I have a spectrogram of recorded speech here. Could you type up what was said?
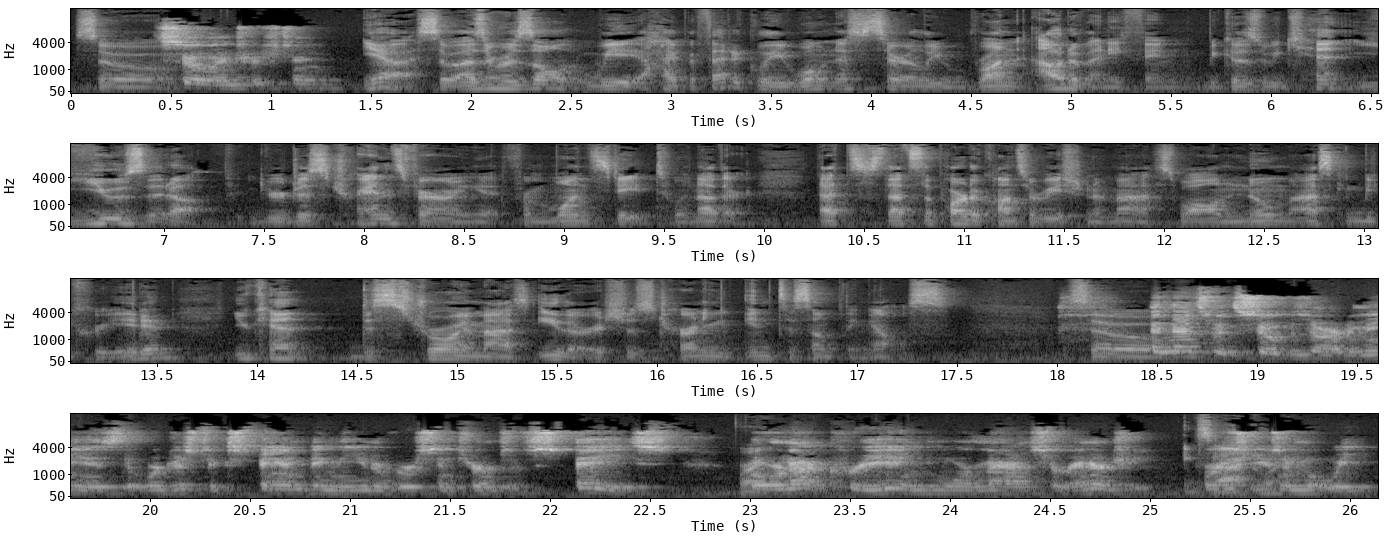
So So interesting. Yeah, so as a result, we hypothetically won't necessarily run out of anything because we can't use it up. You're just transferring it from one state to another. That's that's the part of conservation of mass. While no mass can be created, you can't destroy mass either. It's just turning into something else. So and that's what's so bizarre to me is that we're just expanding the universe in terms of space, right. but we're not creating more mass or energy. Exactly. We're just using what we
